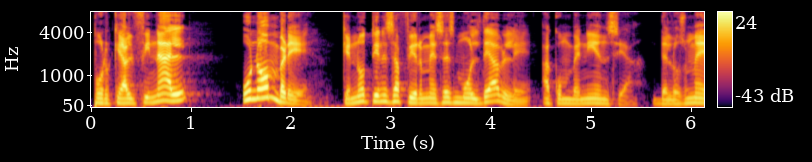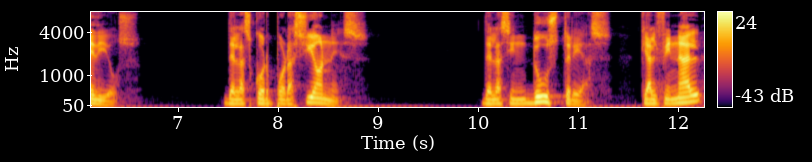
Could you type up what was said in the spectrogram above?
porque al final, un hombre que no tiene esa firmeza es moldeable a conveniencia de los medios de las corporaciones, de las industrias, que al final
